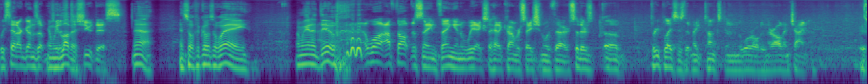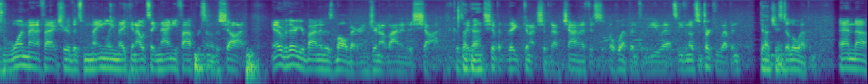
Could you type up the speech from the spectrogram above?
We set our guns up And we love to it. shoot this. Yeah. And so if it goes away, what am I gonna do? Uh, well, I've thought the same thing, and we actually had a conversation with our. So there's uh, three places that make tungsten in the world, and they're all in China. There's one manufacturer that's mainly making, I would say, 95% of the shot. And over there, you're buying it as ball bearings. You're not buying it as shot because they Okay. won't ship it. They cannot ship it out of China if it's a weapon for the U.S. Even though it's a turkey weapon, Gotcha. it's still a weapon. And uh,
